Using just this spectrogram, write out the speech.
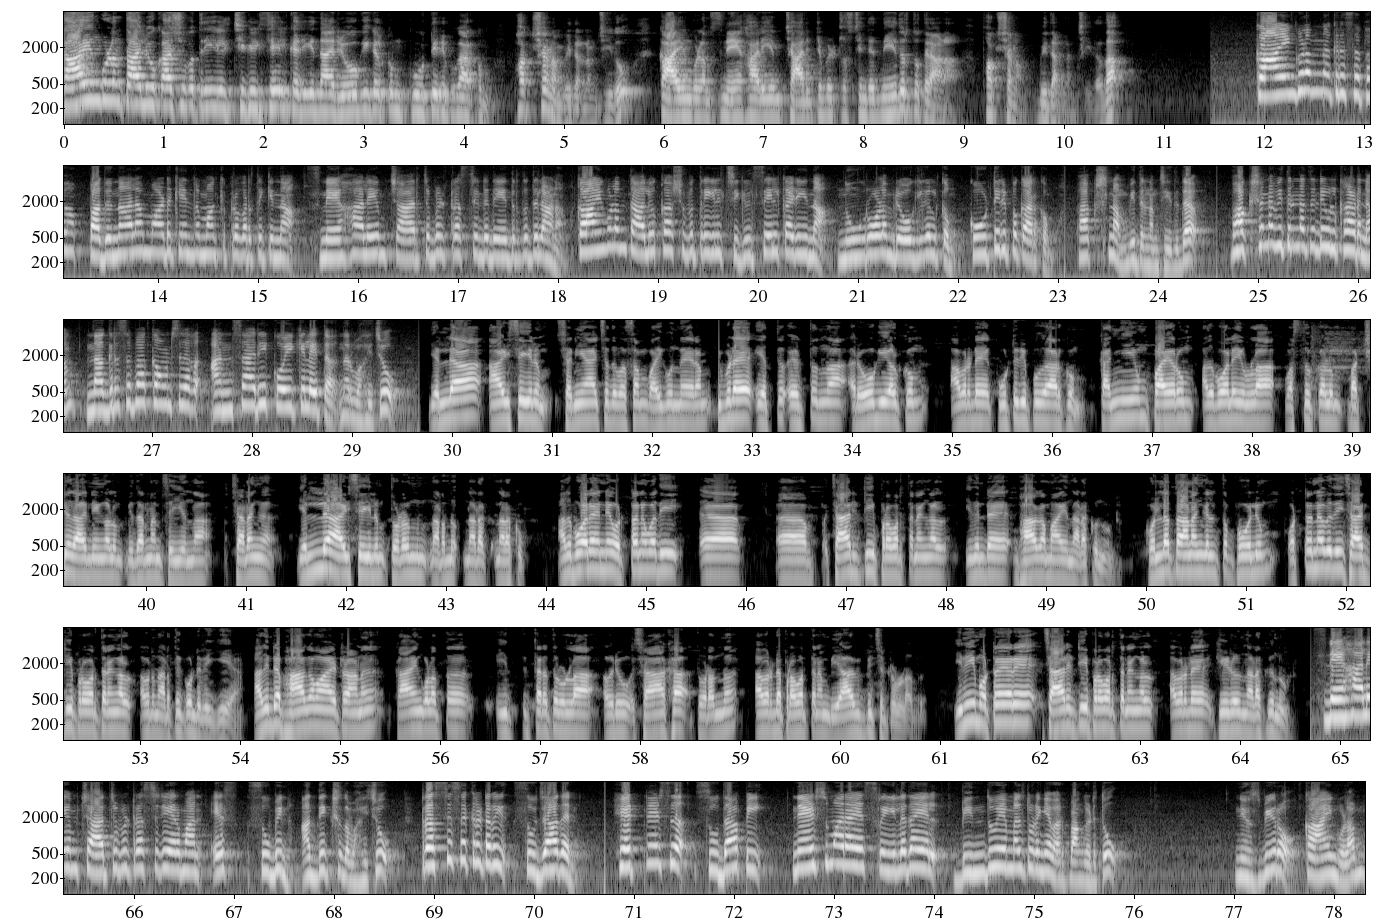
കായംകുളം താലൂക്ക് ആശുപത്രിയിൽ ചികിത്സയിൽ കഴിയുന്ന രോഗികൾക്കും കൂട്ടിരിപ്പുകാർക്കും ഭക്ഷണം വിതരണം ചെയ്തു. കായംകുളം സ്നേഹാലയം ചാരിറ്റബിൾ ട്രസ്റ്റിന്റെ നേതൃത്വത്തിലാണ് ഭക്ഷണം വിതരണം ചെയ്തത്. കായംകുളം നഗരസഭ പതിനാലാം വാർഡ് കേന്ദ്രമാക്കി പ്രവർത്തിക്കുന്ന സ്നേഹാലയം ചാരിറ്റബിൾ ട്രസ്റ്റിന്റെ നേതൃത്വത്തിലാണ് കായംകുളം താലൂക്ക് ആശുപത്രിയിൽ ചികിത്സയിൽ കഴിയുന്ന നൂറോളം രോഗികൾക്കും കൂട്ടിരിപ്പുകാർക്കും ഭക്ഷണം വിതരണം ചെയ്തത്. ഭക്ഷണ വിതരണത്തിന്റെ ഉദ്ഘാടനം നഗരസഭാ കൗൺസിലർ അൻസാരി കോയിക്കലേത്ത് നിർവഹിച്ചു. എല്ലാ ആഴ്ചയിലും ശനിയാഴ്ച ദിവസം വൈകുന്നേരം ഇവിടെ എത്തു എത്തുന്ന രോഗികൾക്കും അവരുടെ കൂട്ടിരിപ്പുകാർക്കും കഞ്ഞിയും പയറും അതുപോലെയുള്ള വസ്തുക്കളും ഭക്ഷ്യധാന്യങ്ങളും വിതരണം ചെയ്യുന്ന ചടങ്ങ് എല്ലാ ആഴ്ചയിലും തുടർന്നും നടന്നു നടക്കും. അതുപോലെ തന്നെ ഒട്ടനവധി ചാരിറ്റി പ്രവർത്തനങ്ങൾ ഇതിന്റെ ഭാഗമായി നടക്കുന്നുണ്ട്. കൊല്ലത്താണെങ്കിൽ പോലും ഒട്ടനവധി ചാരിറ്റി പ്രവർത്തനങ്ങൾ അവർ നടത്തിക്കൊണ്ടിരിക്കുകയാണ്. അതിന്റെ ഭാഗമായിട്ടാണ് കായംകുളത്ത് ഇത്തരത്തിലുള്ള ഒരു ശാഖ തുറന്ന് അവരുടെ പ്രവർത്തനം വ്യാപിപ്പിച്ചിട്ടുള്ളത്. ഇനിയും ഒട്ടേറെ ചാരിറ്റി പ്രവർത്തനങ്ങൾ അവരുടെ കീഴിൽ നടക്കുന്നുണ്ട്. Snehalayam charitable trust chairman S Subin അധ്യക്ഷത വഹിച്ചു. Trust secretary Sujathan head nurse Sudha P നേഴ്സുമാരായ Sreelatha L Bindu M L തുടങ്ങിയവർ പങ്കെടുത്തു. News bureau Kayamkulam.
